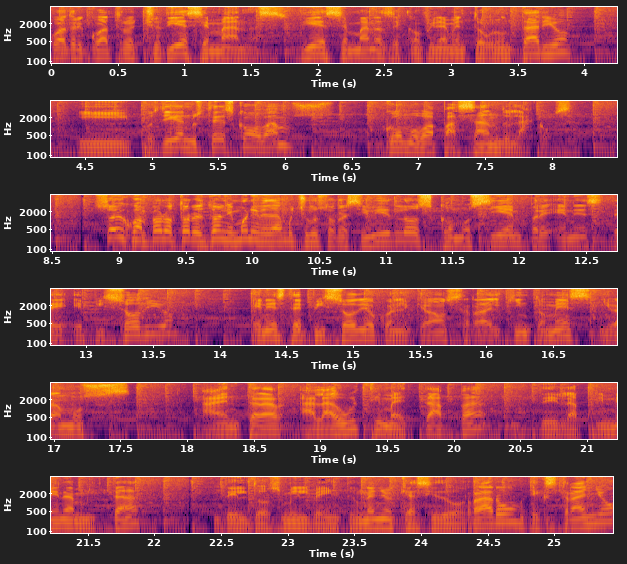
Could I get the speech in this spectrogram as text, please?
cuatro y cuatro, ocho, diez semanas, diez semanas de confinamiento voluntario. Y pues díganme ustedes cómo vamos, cómo va pasando la cosa. Soy Juan Pablo Torres Don Limón y me da mucho gusto recibirlos como siempre en este episodio en este episodio con el que vamos a cerrar el quinto mes y vamos a entrar a la última etapa de la primera mitad del 2020. Un año que ha sido raro, extraño,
